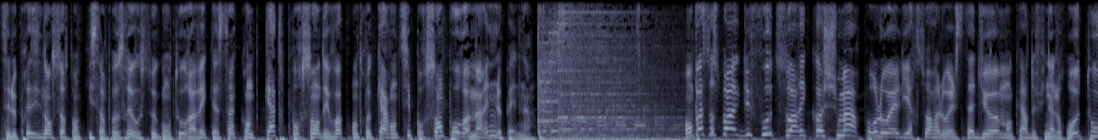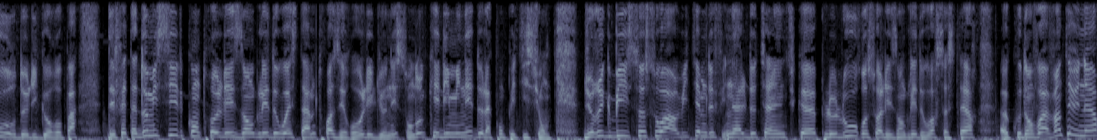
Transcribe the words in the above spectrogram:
c'est le président sortant qui s'imposerait au second tour avec 54% des voix contre 46% pour Marine Le Pen. On passe au sport avec du foot. Soirée cauchemar pour l'OL hier soir à l'OL Stadium en quart de finale retour de Ligue Europa. Défaite à domicile contre les Anglais de West Ham 3-0. Les Lyonnais sont donc éliminés de la compétition. Du rugby ce soir, huitième de finale de Challenge Cup. Le Loup reçoit les Anglais de Worcester. Euh, coup d'envoi à 21h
